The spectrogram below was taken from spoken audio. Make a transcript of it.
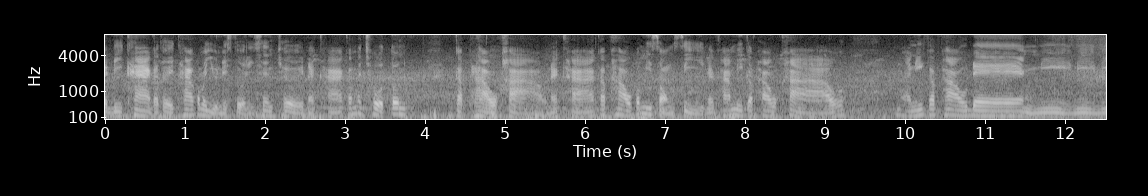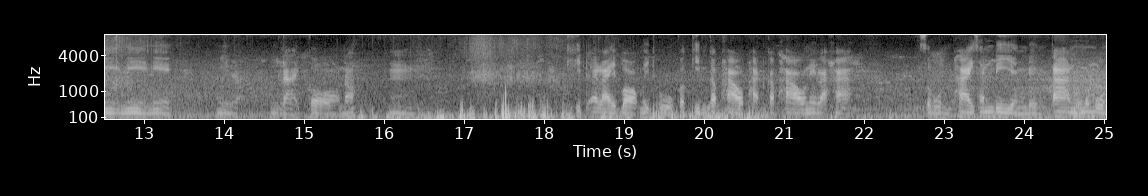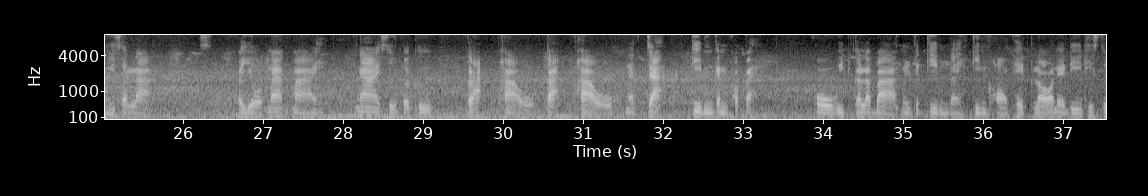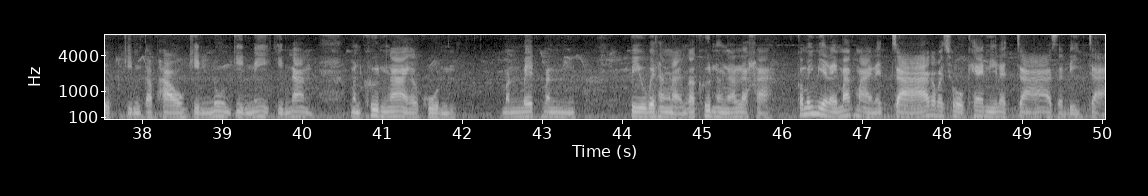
วัสดีค่ะกระเทยท่าก็มาอยู่ในสวนเช่นเคยนะคะ ก็มาโชว์ต้นกะเพราขาวนะคะกะเพราก็มีสองสีนะคะ มีกะเพราขาว อันนี้กะเพราแดงนี่นี่นี่นี่นี่มีมีหลายกอเนาะอืมคิดอะไรบอกไม่ถูกก็กินกะเพราผัดกะเพรานี่แหละค่ะ สมุนไพรชั้นดีอย่างหนึ่งต้านอนุมูลอิสระ ประโยชน์มากมาย ง่ายสุดก็คือ กระเพรากะเพรานะจ๊ะกินกันเข้าไปโควิดกระบาดมันจะกินอะไรกินของเผ็ดร้อนเนี่ยดีที่สุดกินกะเพรากินนู่นกินนี่กินนั่น มันขึ้นง่ายครับคุณ มันเม็ดมันปลิวไปทางไหนมันก็ขึ้นทางนั้นแหละค่ะ ก็ไม่มีอะไรมากมายนะจ๊ะก็มาโชว์แค่นี้นะจ๊ะสวัสดีจ้ะ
